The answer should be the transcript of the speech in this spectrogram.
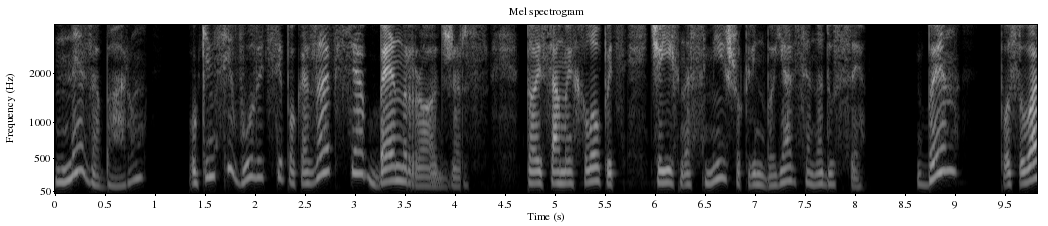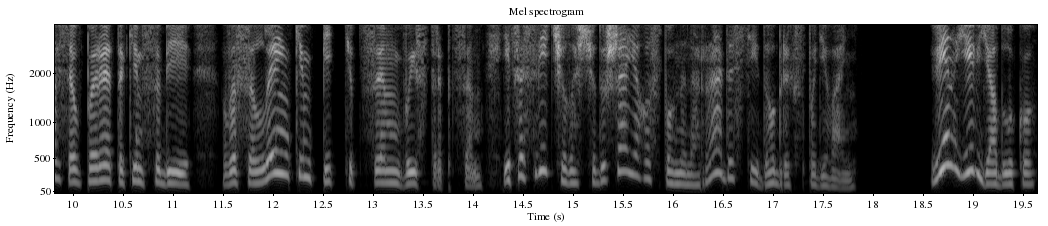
Незабаром у кінці вулиці показався Бен Роджерс, той самий хлопець, чиїх насмішок він боявся над усе. Бен посувався вперед таким собі веселеньким підтіпцем вистрибцем, і це свідчило, що душа його сповнена радості й добрих сподівань. Він їв яблуко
